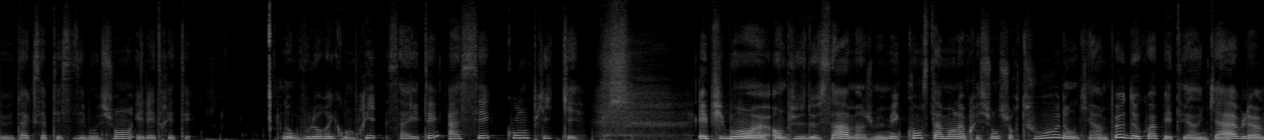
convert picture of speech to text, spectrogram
d'accepter ses émotions et les traiter. Donc vous l'aurez compris, ça a été assez compliqué. Et puis bon, euh, en plus de ça, ben, je me mets constamment la pression sur tout, donc il y a un peu de quoi péter un câble.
